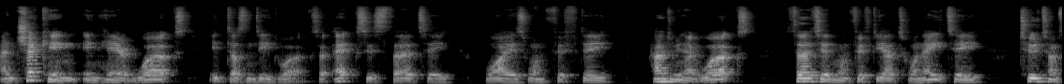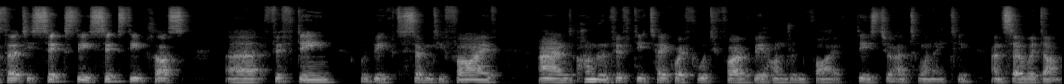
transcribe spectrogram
And checking in here it works, it does indeed work. So x is 30, y is 150. How do we know it works? 30 and 150 add to 180. 2 times 30 is 60. 60 plus, uh, 15 would be equal to 75. And 150 take away 45 would be 105. These two add to 180. And so we're done.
